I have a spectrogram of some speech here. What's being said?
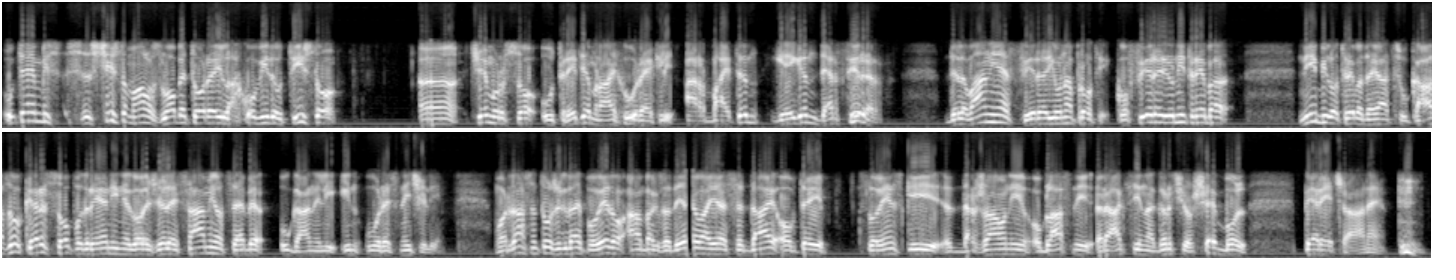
V tem bi s čisto malo zlobe torej lahko videl tisto, uh, čemur so v Tretjem rajhu rekli Arbeiten gegen der Führer. Delovanje Führerju naproti. Ko Führerju ni, treba, ni bilo treba dajati ukazov, ker so podrejeni njegove žele sami od sebe uganili in uresničili. Morda sem to že kdaj povedal, ampak zadeva je sedaj ob tej slovenski državni oblastni reakciji na Grčijo še bolj pereča.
